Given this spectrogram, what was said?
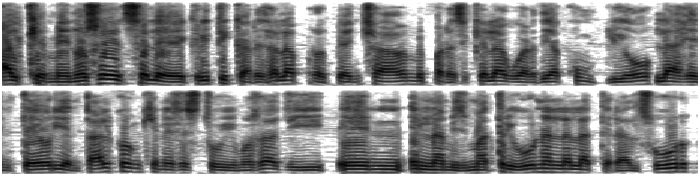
al que menos se, se le debe criticar es a la propia hinchada, me parece que la Guardia cumplió, la gente oriental con quienes estuvimos allí en, en la misma tribuna, en la lateral sur,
